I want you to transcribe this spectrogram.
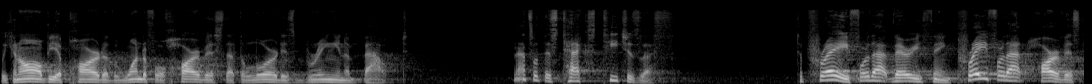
We can all be a part of the wonderful harvest that the Lord is bringing about. And that's what this text teaches us to pray for that very thing. Pray for that harvest.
